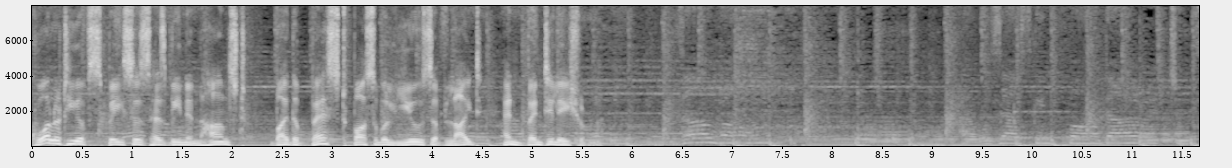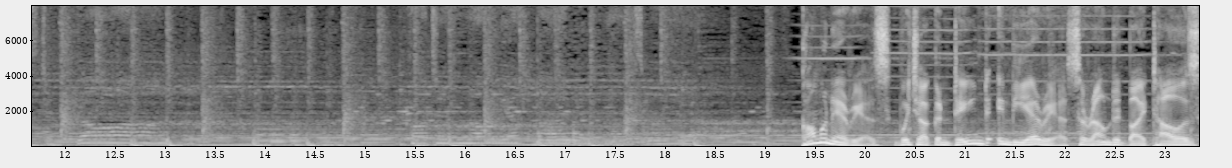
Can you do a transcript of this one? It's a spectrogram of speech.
quality of spaces has been enhanced by the best possible use of light and ventilation. Common areas which are contained in the area surrounded by towers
